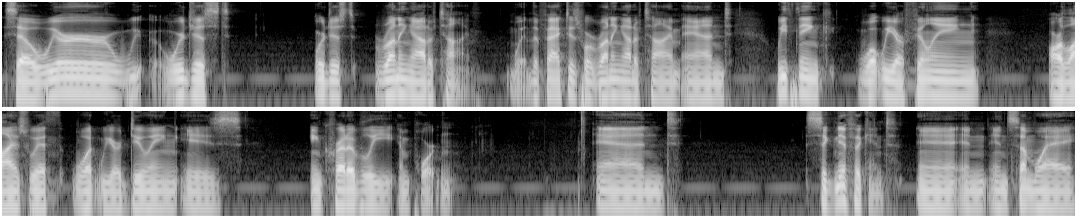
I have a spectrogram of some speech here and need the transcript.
so we're we're just we're just running out of time. The fact is, we're running out of time, and we think what we are filling our lives with, what we are doing, is incredibly important and significant in, in, in some way,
